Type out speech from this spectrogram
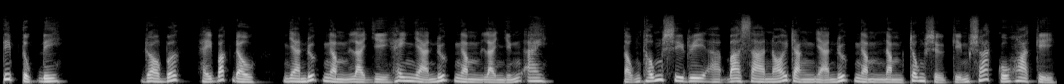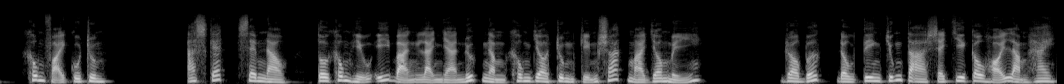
tiếp tục đi. Robert, hãy bắt đầu, nhà nước ngầm là gì hay nhà nước ngầm là những ai? Tổng thống Syria Basa nói rằng nhà nước ngầm nằm trong sự kiểm soát của Hoa Kỳ, không phải của Trung. Asket, xem nào, tôi không hiểu ý bạn là nhà nước ngầm không do Trung kiểm soát mà do Mỹ. Robert, đầu tiên chúng ta sẽ chia câu hỏi làm hai,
